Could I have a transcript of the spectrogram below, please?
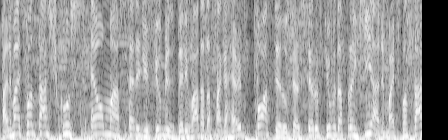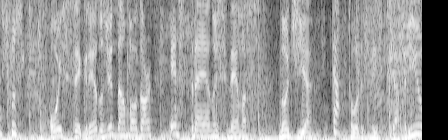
Animais Fantásticos é uma série de filmes derivada da saga Harry Potter, o terceiro filme da franquia Animais Fantásticos, Os Segredos de Dumbledore, estreia nos cinemas no dia 14 de abril.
